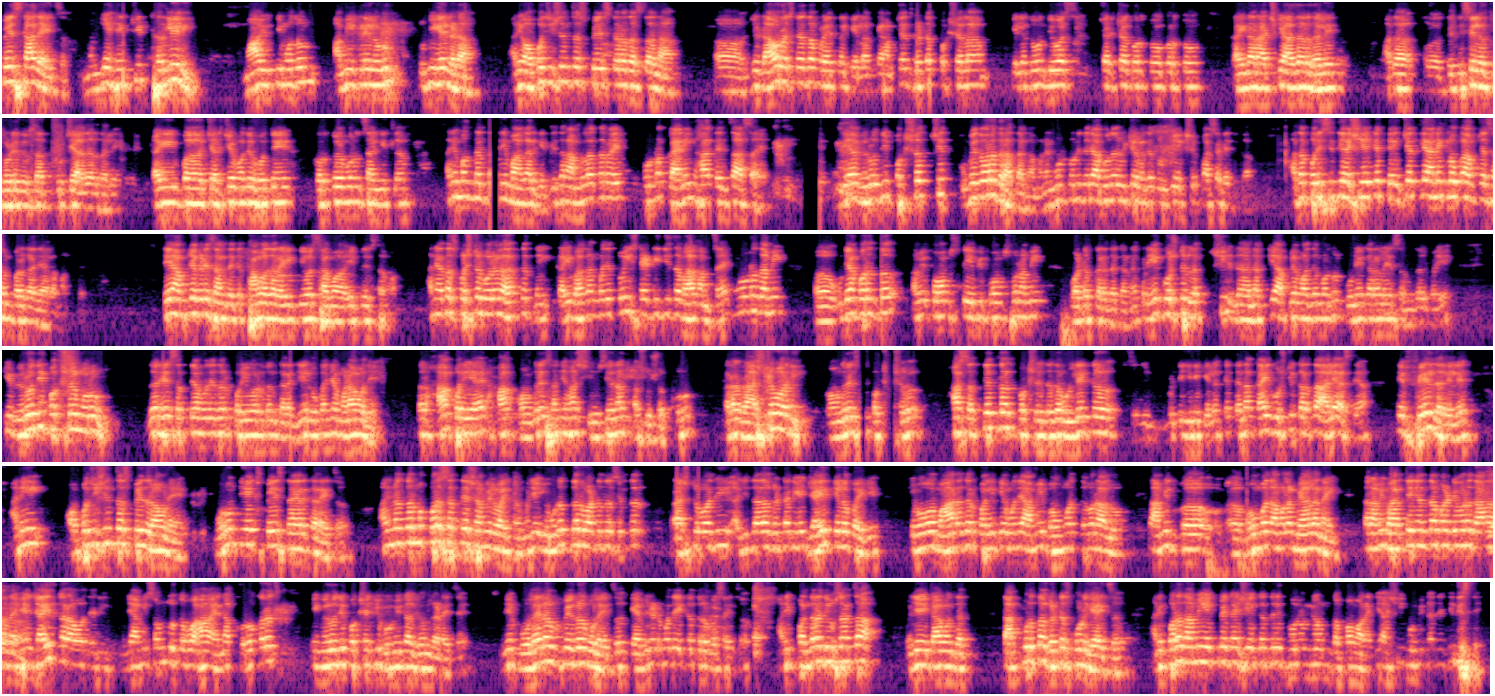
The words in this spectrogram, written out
Space का द्यायचं? म्हणजे ह्याची ठरलेली. महायुतीमधून आम्ही इकडे लढू तुम्ही हे लढा. आणि ऑपोजिशनचं स्पेस करत असताना जे डाव रचण्याचा प्रयत्न केला की आमच्याच घटक पक्षाला गेले दोन दिवस चर्चा करतो करतो. काहींना राजकीय आजार झाले. आता ते दिसेल थोड्या दिवसात पुढचे आजार झाले. काही चर्चेमध्ये होते करतोय म्हणून सांगितलं. आणि मग नंतर त्यांनी माघार घेतली. तर आम्हाला तर एक पूर्ण प्लॅनिंग हा त्यांचा असा आहे. या विरोधी पक्षाचे उमेदवारच राहता का म्हणून म्हणून कोणीतरी अगोदर विचारलं की तुमचे एकशे पासष्ट आहेत का? आता परिस्थिती अशी आहे की त्यांच्यातले अनेक लोक आमच्या संपर्कात यायला मागतात ते आमच्याकडे सांगतात की थांबा जरा एक दिवस थांबा एक दिवस थांबा. आणि आता स्पष्ट बोलायला हरकत नाही. काही भागांमध्ये तोही स्ट्रॅटेजीचा भाग आमचा आहे. म्हणूनच आम्ही उद्यापर्यंत आम्ही फॉर्म्स ते बी फॉर्म्स पण आम्ही वाटप करायचा करणार. पण एक गोष्ट लक्षी नक्की आपल्या माध्यमातून पुणेकराला हे समजायला पाहिजे की विरोधी पक्ष म्हणून जर हे सत्यामध्ये जर परिवर्तन करायचे लोकांच्या मनामध्ये तर हा पर्याय हा काँग्रेस आणि हा शिवसेना असू शकतो. कारण राष्ट्रवादी काँग्रेस पक्ष हा सत्तेतलाच पक्ष ज्याचा त्याचा उल्लेख भट्टीजींनी केला की त्यांना काही गोष्टी करता आल्या असत्या ते फेल झालेले आणि ऑपोजिशनचा स्पेस राहू नये म्हणून ती एक स्पेस तयार करायचं. आणि नंतर मग परत सत्य सामील व्हायचं. म्हणजे एवढंच जर वाटत असेल तर राष्ट्रवादी अजितदादा गटाने हे जाहीर केलं पाहिजे. की बाबा महानगरपालिकेमध्ये आम्ही बहुमतवर आलो तर आम्ही बहुमत आम्हाला मिळालं नाही तर आम्ही भारतीय जनता पार्टीवर जाणार नाही. हे जाहीर करावं त्यांनी. म्हणजे आम्ही समजू की हा यांना खरोखरच एक विरोधी पक्षाची भूमिका घेऊन लढायचंय. म्हणजे बोलायला वेगळं बोलायचं कॅबिनेटमध्ये एकत्र बसायचं आणि पंधरा दिवसाचा म्हणजे काय म्हणतात तात्पुरता घटस्फोट घ्यायचं आणि परत आम्ही एकमेकांशी एकत्रित बोलून घेऊन गप्पा मारायची अशी भूमिका त्यांची दिसते.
